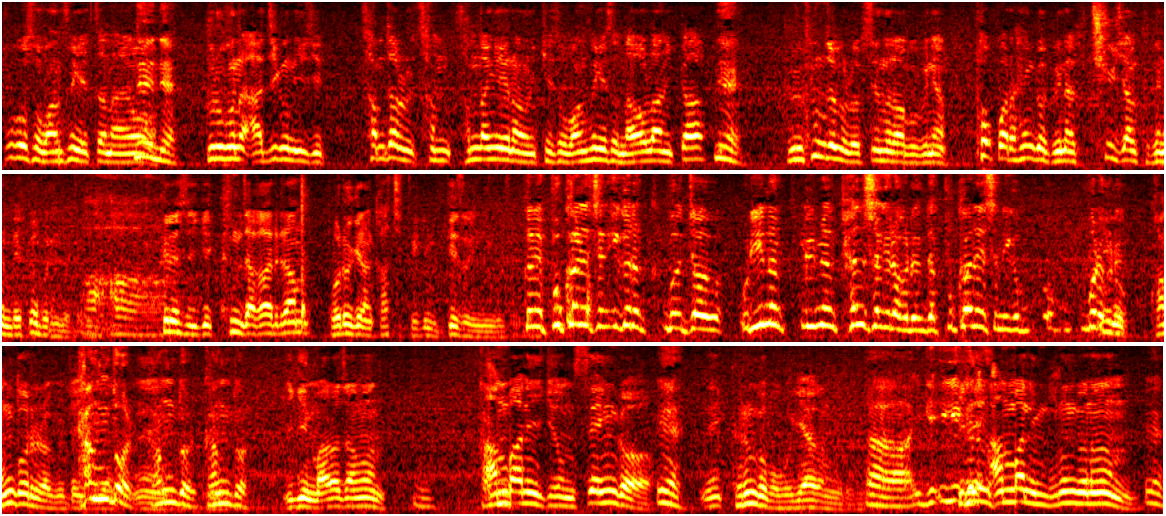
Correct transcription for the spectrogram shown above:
뚫어서 완성했잖아요. 네네. 그러고는 아직은 이제 3자를, 3, 삼단계랑 이렇게 해서 완성해서 나오려니까, 네. 그 흔적을 없애느라고 그냥 폭발을 한 거 그냥 치우지 않고 그냥 메꿔버린 거죠. 아하. 그래서 이게 큰 자갈이랑 버럭이랑 같이 되게 묶여져 있는 거죠. 근데 북한에서는 이거는 뭐 저 우리는 일명 편석이라고 그러는데 북한에서는 이거 뭐- 뭐라 그래? 이거 광돌이라고 그러죠. 이게. 강돌, 네. 강돌, 강돌. 이게 말하자면 안반이 이렇게 좀 센 거, 예. 네, 그런 거 보고 이해하는 거죠. 아 이게 이게 근데 안반이 무른 거는 예.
